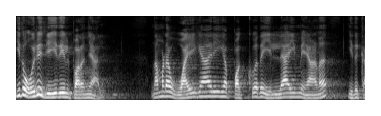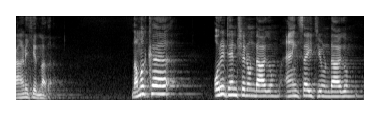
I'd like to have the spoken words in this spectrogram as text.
ഇത് ഒരു രീതിയിൽ പറഞ്ഞാൽ നമ്മുടെ വൈകാരിക പക്വതയില്ലായ്മയാണ് ഇത് കാണിക്കുന്നത്. നമുക്ക് ഒരു ടെൻഷൻ ഉണ്ടാകും ആങ്സൈറ്റി ഉണ്ടാകും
